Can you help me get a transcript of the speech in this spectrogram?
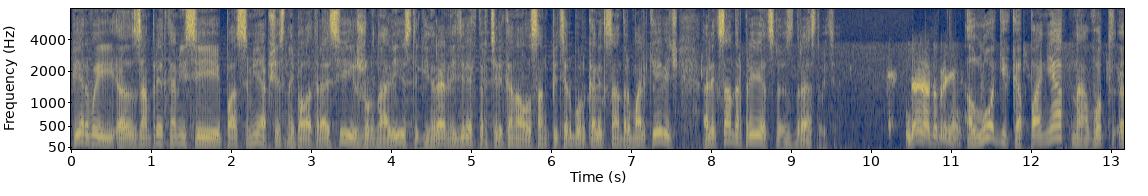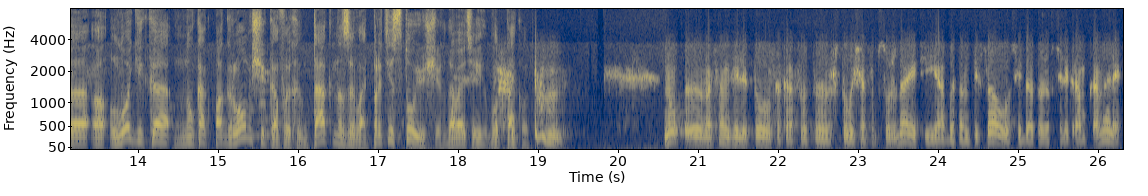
первый э, зампред комиссии по СМИ Общественной палаты России, журналист и генеральный директор телеканала «Санкт-Петербург» Александр Малькевич. Александр, приветствую, здравствуйте. Да, да, добрый день. Логика понятна. Вот э, э, логика, ну как погромщиков их так называть, протестующих. Давайте вот так вот. Ну, э, на самом деле, то, как раз вот, э, что вы сейчас обсуждаете, я об этом писал у себя тоже в телеграм-канале,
